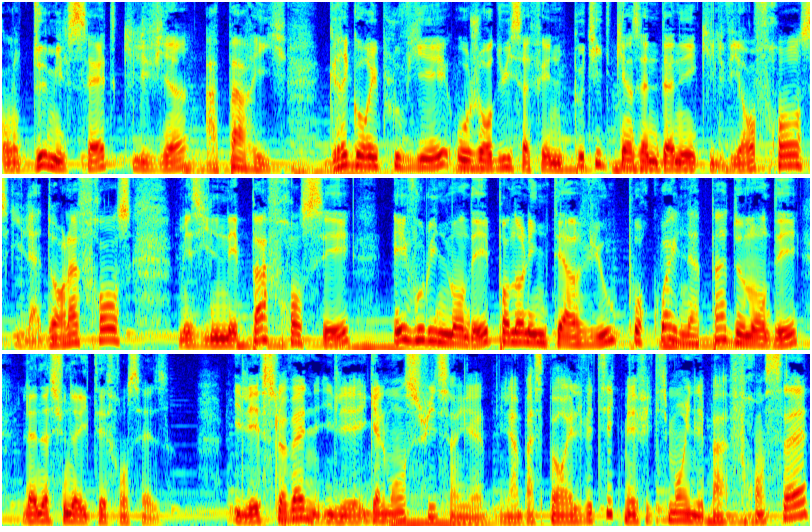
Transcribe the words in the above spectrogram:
en 2007, qu'il vient à Paris. Grégory Plouvier, aujourd'hui ça fait une petite quinzaine d'années qu'il vit en France, il adore la France, mais il n'est pas français et vous lui demandez pendant l'interview pourquoi il n'a pas demandé la nationalité française? Il est slovène, il est également suisse, hein, il, a, il a un passeport helvétique, mais effectivement il n'est pas français.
